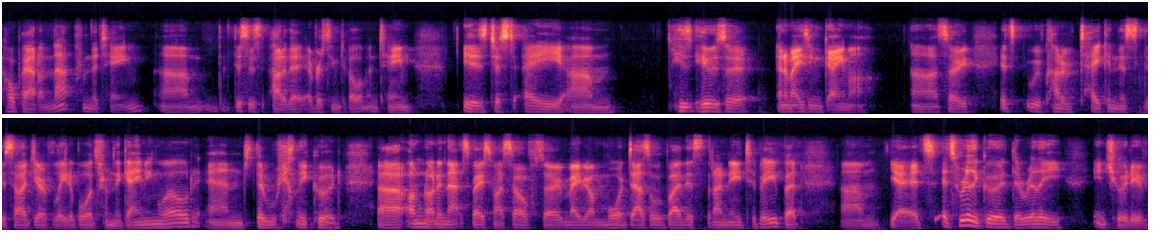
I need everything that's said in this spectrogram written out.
help out on that from the team, um, this is part of the Everesting development team, is just a um, he was a an amazing gamer. Uh, so it's we've kind of taken this this idea of leaderboards from the gaming world, and they're really good. Uh, I'm not in that space myself, so maybe I'm more dazzled by this than I need to be. But um, yeah, it's it's really good. They're really intuitive,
